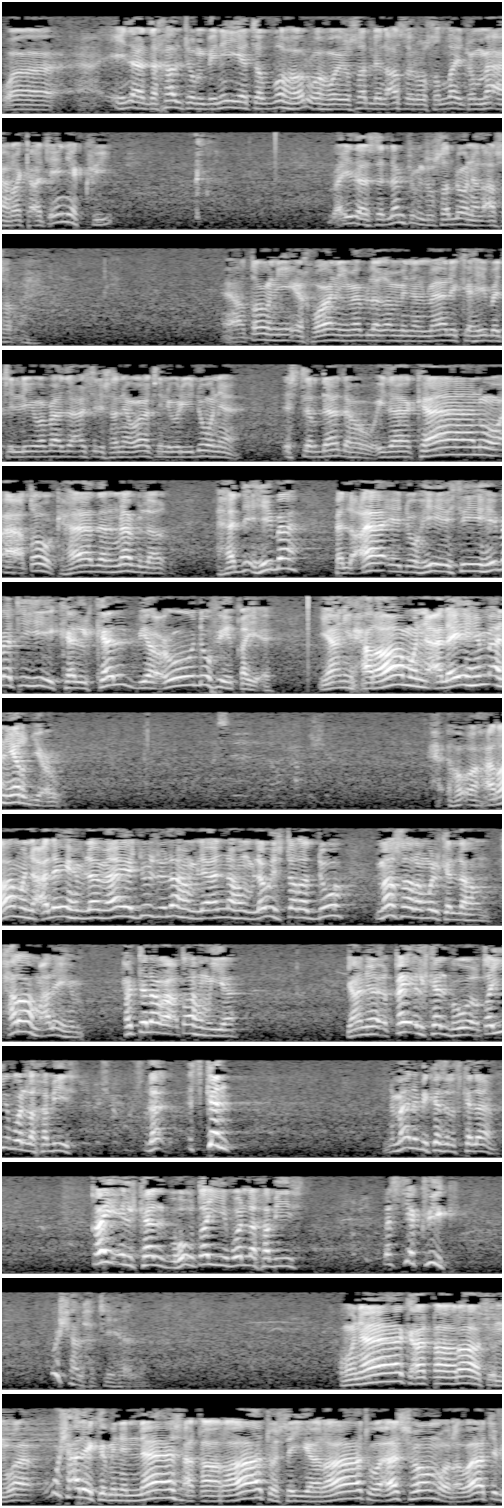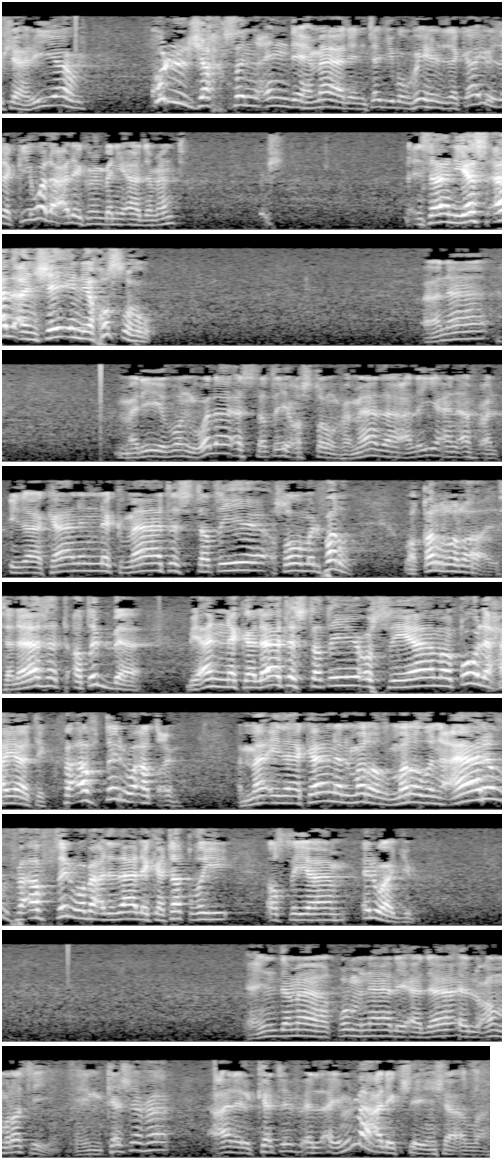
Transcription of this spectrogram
وإذا دخلتم بنية الظهر وهو يصلي العصر وصليتم معه ركعتين يكفي فإذا سلمتم تصلون العصر. أعطوني إخواني مبلغا من المال كهبة لي وبعد عشر سنوات يريدون استرداده. إذا كانوا أعطوك هذا المبلغ هبة فالعائد في هبته كالكلب يعود في قيئه. يعني حرام عليهم أن يرجعوا. هو حرام عليهم لا ما يجوز لهم لأنهم لو استردوه ما صار ملكا لهم. حرام عليهم حتى لو أعطاهم إياه. يعني قيء الكلب هو طيب ولا خبيث؟ لا اسكن. ما نبي كثرة كلام. قيء الكلب هو طيب ولا خبيث؟ بس يكفيك. وش هالحكي هذا؟ هناك عقارات وش عليك من الناس؟ عقارات وسيارات وأسهم ورواتب شهرية كل شخص عنده مال تجب فيه الزكاة يزكيه ولا عليك من بني آدم أنت؟ الإنسان يسأل عن شيء يخصه. أنا مريض ولا أستطيع الصوم فماذا علي أن أفعل؟ إذا كان أنك ما تستطيع صوم الفرض وقرر ثلاثة أطباء بأنك لا تستطيع الصيام طول حياتك فأفطر وأطعم. أما إذا كان المرض مرض عارض فأفطر وبعد ذلك تقضي الصيام الواجب. عندما قمنا لأداء العمرة انكشف عن الكتف الأيمن. ما عليك شيء إن شاء الله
